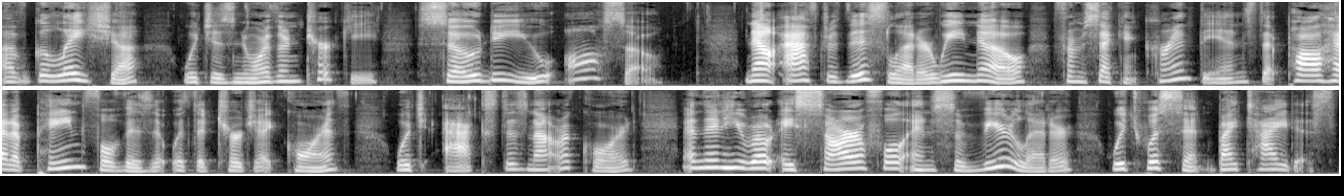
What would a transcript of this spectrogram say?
of Galatia, which is northern Turkey, so do you also. Now, after this letter, we know from 2 Corinthians that Paul had a painful visit with the church at Corinth, which Acts does not record, and then he wrote a sorrowful and severe letter, which was sent by Titus.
